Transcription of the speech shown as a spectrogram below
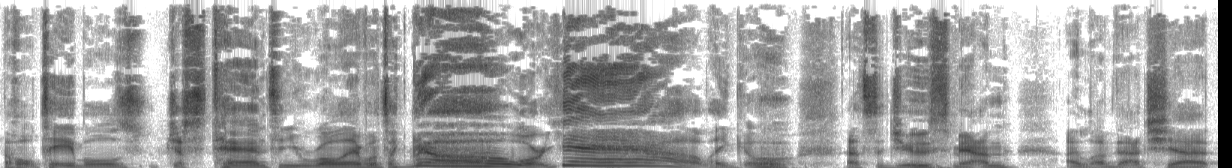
the whole table's just tense and you roll everyone's like no or yeah like oh that's the juice man. I love that shit.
